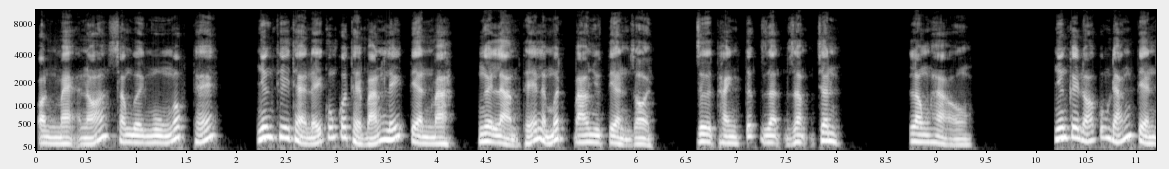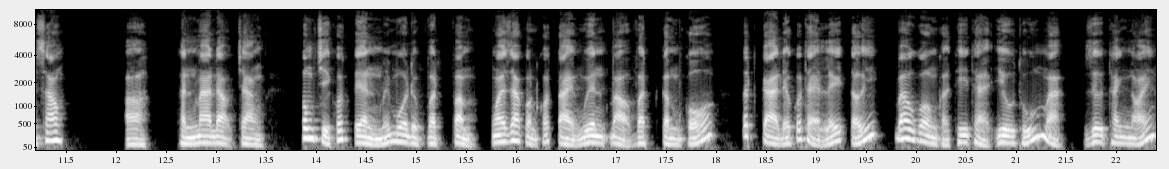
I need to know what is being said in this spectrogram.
Còn mẹ nó, sao người ngu ngốc thế? Nhưng thi thể đấy cũng có thể bán lấy tiền mà. Người làm thế là mất bao nhiêu tiền rồi? Dư thành tức giận dậm chân. Long Hạo... Nhưng cái đó cũng đáng tiền sao? Ờ, thần ma đạo tràng không chỉ có tiền mới mua được vật phẩm, ngoài ra còn có tài nguyên, bảo vật cầm cố, tất cả đều có thể lấy tới, bao gồm cả thi thể yêu thú mà, Dư Thanh nói.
